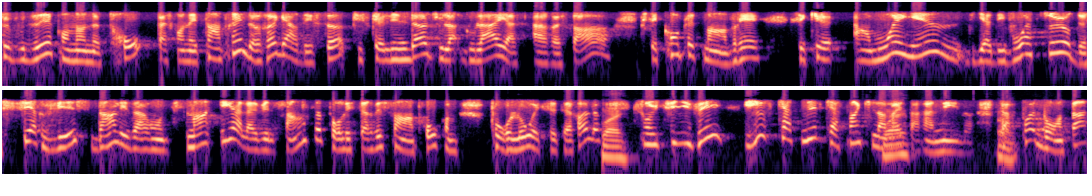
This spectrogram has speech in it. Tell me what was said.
je peux vous dire qu'on en a trop parce qu'on est en train de regarder ça, puisque Linda Goulay a, a ressort, c'est complètement vrai, c'est que en moyenne, il y a des voitures de service dans les arrondissements et à la ville-centre pour les services centraux comme pour l'eau, etc., qui sont utilisés juste 4400 km par année. Ça n'a pas de bon temps.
